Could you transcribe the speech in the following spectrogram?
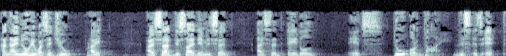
And I know he was a Jew, right? I sat beside him. He said, I said, Adol, it's do or die. This is it.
